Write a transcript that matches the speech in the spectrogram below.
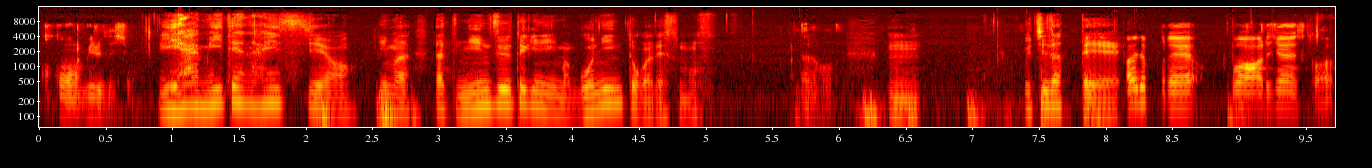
ここも見るでしょいや、見てないっすよ。今、だって人数的に今5人とかですもん。なるほど。うん。うちだって、あれでこれはあれじゃないですか？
